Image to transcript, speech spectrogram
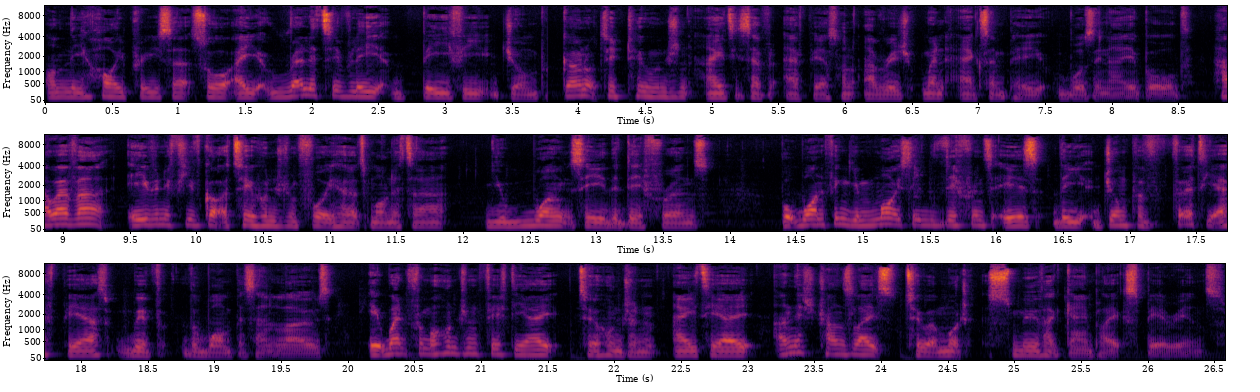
on the high preset saw a relatively beefy jump, going up to 287 FPS on average when XMP was enabled. However, even if you've got a 240Hz monitor, you won't see the difference, But one thing you might see the difference is the jump of 30 FPS with the 1% lows. It went from 158 to 188, and this translates to a much smoother gameplay experience.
